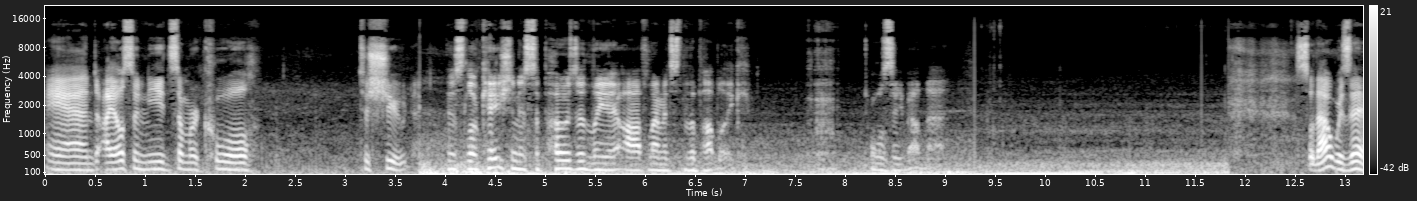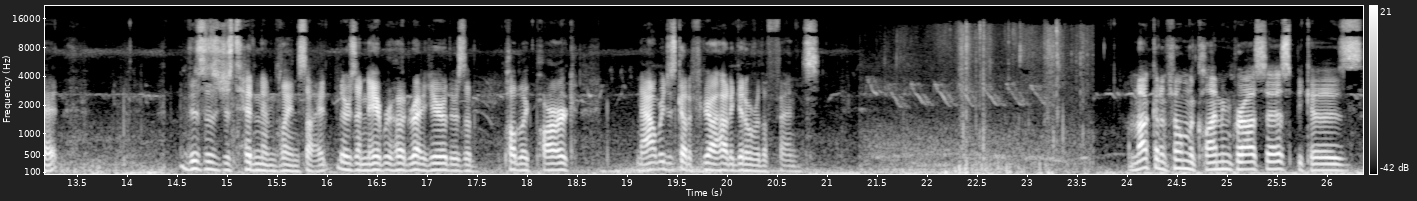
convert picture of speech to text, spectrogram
And I also need somewhere cool to shoot. This location is supposedly off limits to the public. We'll see about that. So that was it. This is just hidden in plain sight. There's a neighborhood right here. There's a public park. Now we just got to figure out how to get over the fence. I'm not going to film the climbing process because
